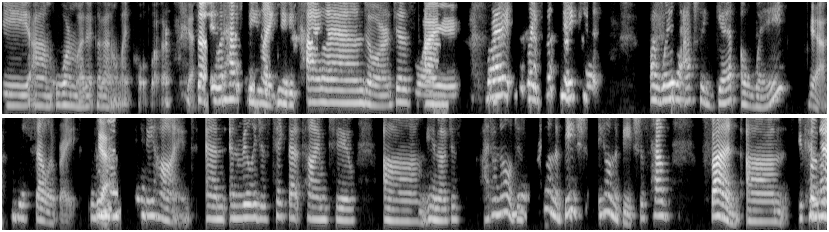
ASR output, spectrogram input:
be um, warm weather because I don't like cold weather. Yeah. So it would have to be like maybe Thailand or just um, right, like just make it a way to actually get away. Yeah, just celebrate. Yeah, behind and and really just take that time to, um, you know, just I don't know, just be on the beach, just be on the beach, just have fun. Um, Isla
